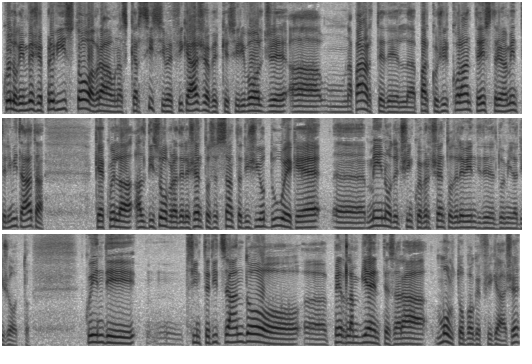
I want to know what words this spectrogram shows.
Quello che invece è previsto avrà una scarsissima efficacia perché si rivolge a una parte del parco circolante estremamente limitata che è quella al di sopra delle 160 di CO2 che è eh, meno del 5% delle vendite del 2018. Quindi sintetizzando eh, per l'ambiente sarà molto poco efficace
